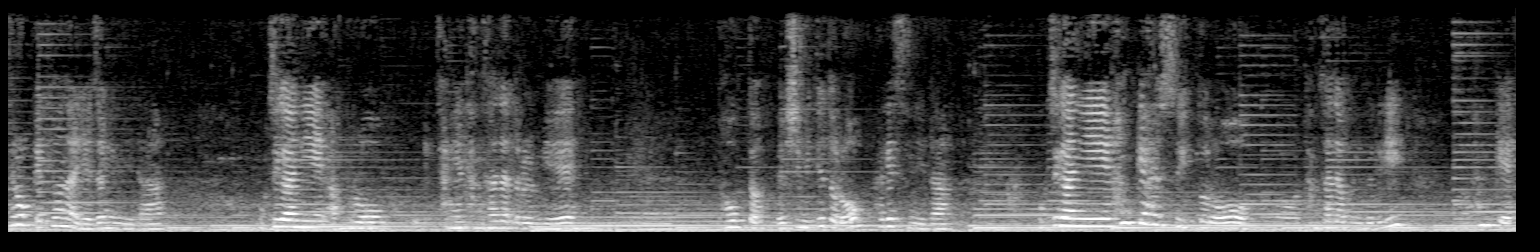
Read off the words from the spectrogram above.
새롭게 태어날 예정입니다. 복지관이 앞으로 장애 당사자들을 위해 어, 더욱더 열심히 뛰도록 하겠습니다. 복지관이 함께 할 수 있도록 어, 당사자분들이 함께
